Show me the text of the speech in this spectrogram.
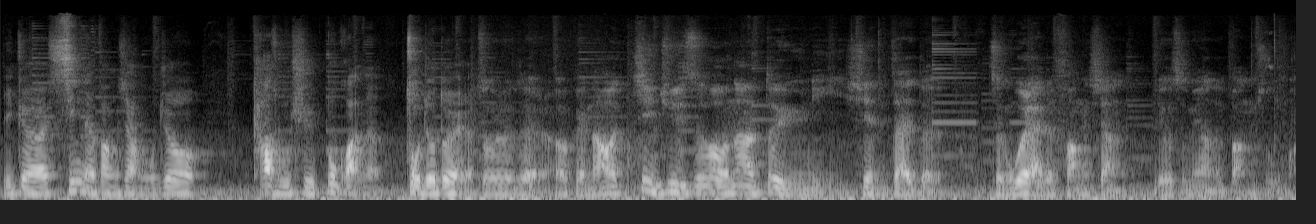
一个新的方向，我就。踏出去，不管了，做就对了，做就对了。OK，然后进去之后，那对于你现在的整个未来的方向有什么样的帮助吗？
